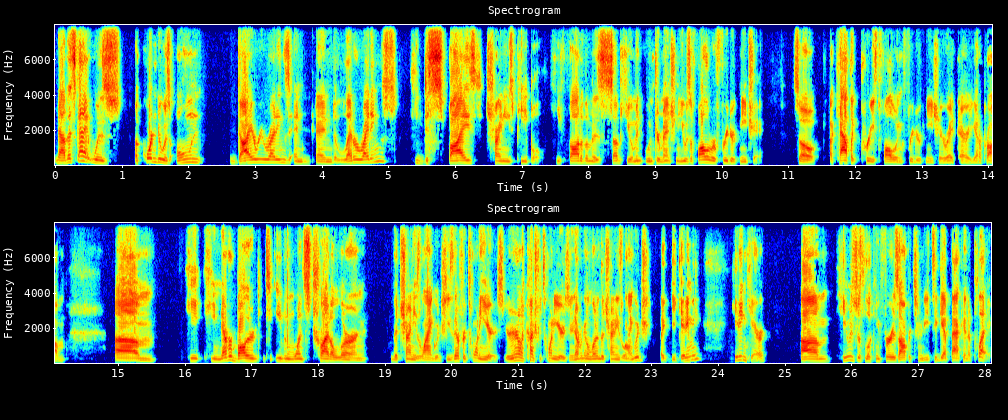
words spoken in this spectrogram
Now this guy was according to his own diary writings and, and letter writings, he despised Chinese people. He thought of them as subhuman, Untermenschen. He was a follower of Friedrich Nietzsche. So a Catholic priest following Friedrich Nietzsche, right there, you got a problem. Um, he he never bothered to even once try to learn the Chinese language. He's there for 20 years. You're in a country 20 years. You're never going to learn the Chinese language? Like, you kidding me? He didn't care. Um, he was just looking for his opportunity to get back into play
